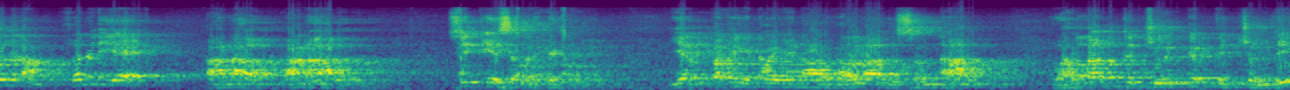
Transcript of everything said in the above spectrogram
சொல்லலாம். சொல்லலையே. ஆனால் ஆனால் சிகேஸ் அவர்கள் எற்பகை நாயனார் வரலாறு சொன்னால் வரலாற்று சுருக்கத்தை சொல்லி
